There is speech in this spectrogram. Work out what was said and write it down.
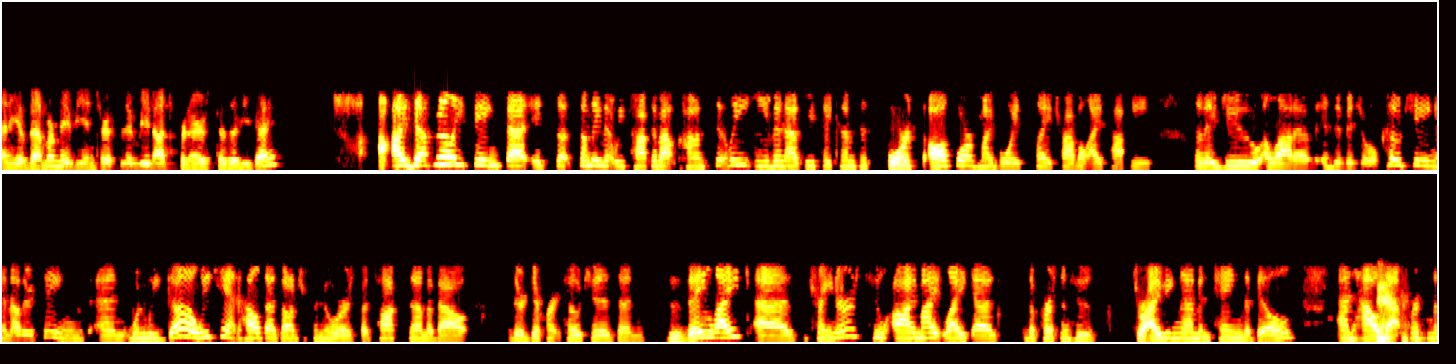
any of them are maybe interested in being entrepreneurs because of you guys I definitely think that it's uh, something that we talk about constantly, even as we take them to sports. All four of my boys play travel ice hockey, so they do a lot of individual coaching and other things. And when we go, we can't help as entrepreneurs but talk to them about their different coaches and who they like as trainers, who I might like as the person who's driving them and paying the bills, and how that person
